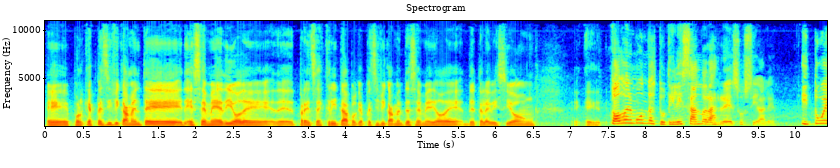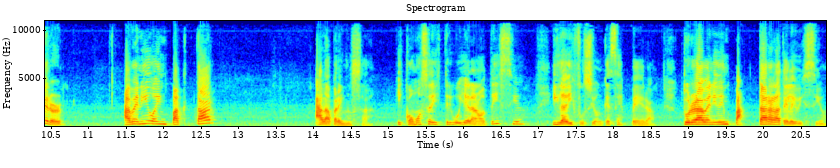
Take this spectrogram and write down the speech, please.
eh, ¿por qué específicamente ese medio de, prensa escrita, por qué específicamente ese medio de, televisión? Eh, eh, Todo el mundo está utilizando las redes sociales y Twitter ha venido a impactar a la prensa y cómo se distribuye la noticia y la difusión que se espera. Twitter ha venido a impactar a la televisión,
